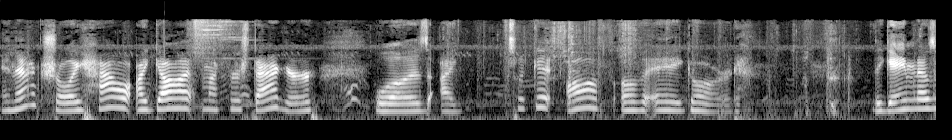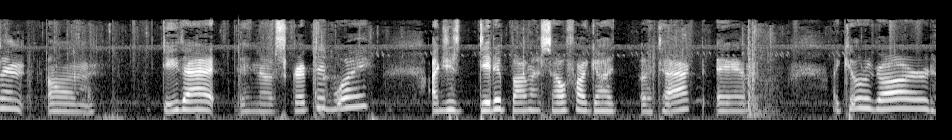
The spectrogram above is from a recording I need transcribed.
And actually, how I got my first dagger was I took it off of a guard. The game doesn't um do that in a scripted way. I just did it by myself. I got attacked and I killed a guard,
